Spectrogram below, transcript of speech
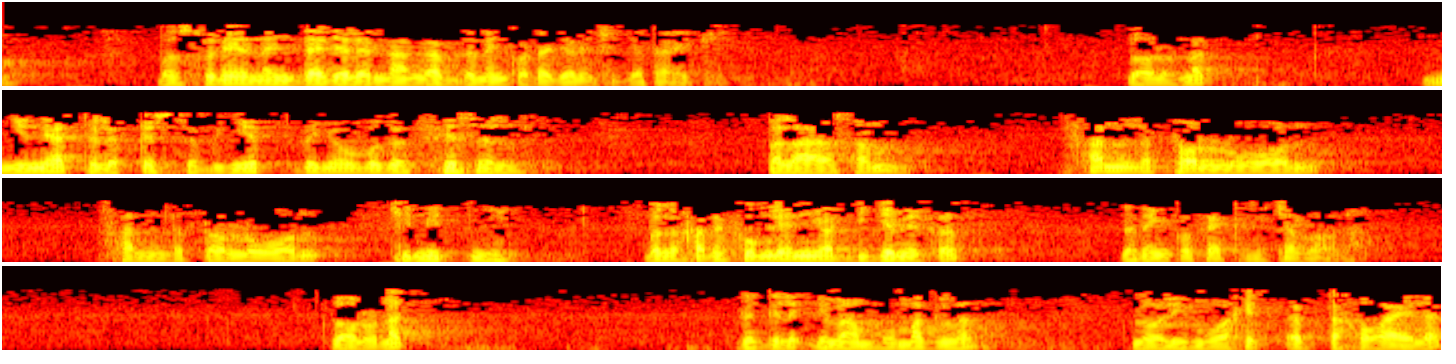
ba su nee nañ dajale nangam danañ ko dajale ci jataay bi loolu nag ñi nettali xist bi ñëpp dañoo bëgg a fésal palaasam fan la toll woon fan la toll woon ci nit ñi ba nga xam ne fu mu leen ñot di jëme fa danañ ko fekk si ca loola loolu nag dëgg la imaam bu mag la loolu yi mu wax it ab taxawaay la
